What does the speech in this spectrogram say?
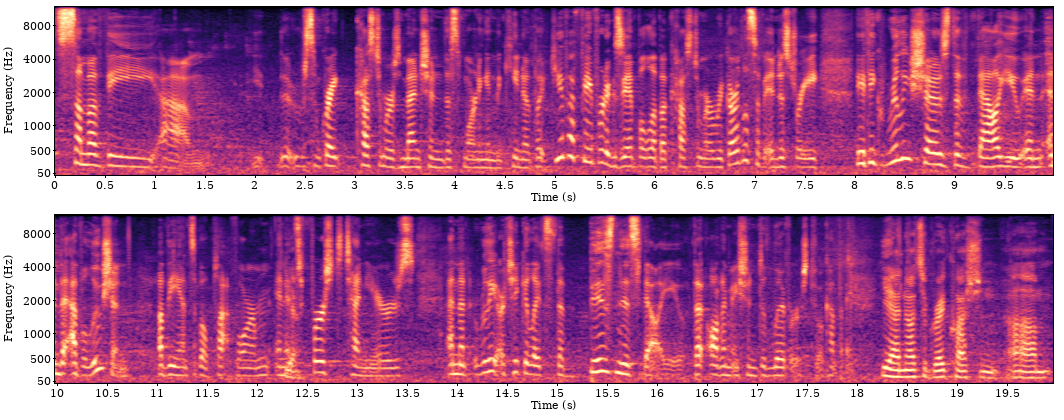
some of the um, there were some great customers mentioned this morning in the keynote, but do you have a favorite example of a customer, regardless of industry, that you think really shows the value and, and the evolution of the Ansible platform in yeah. its first 10 years, and that really articulates the business value that automation delivers to a company? Yeah, no, it's a great question. Um,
